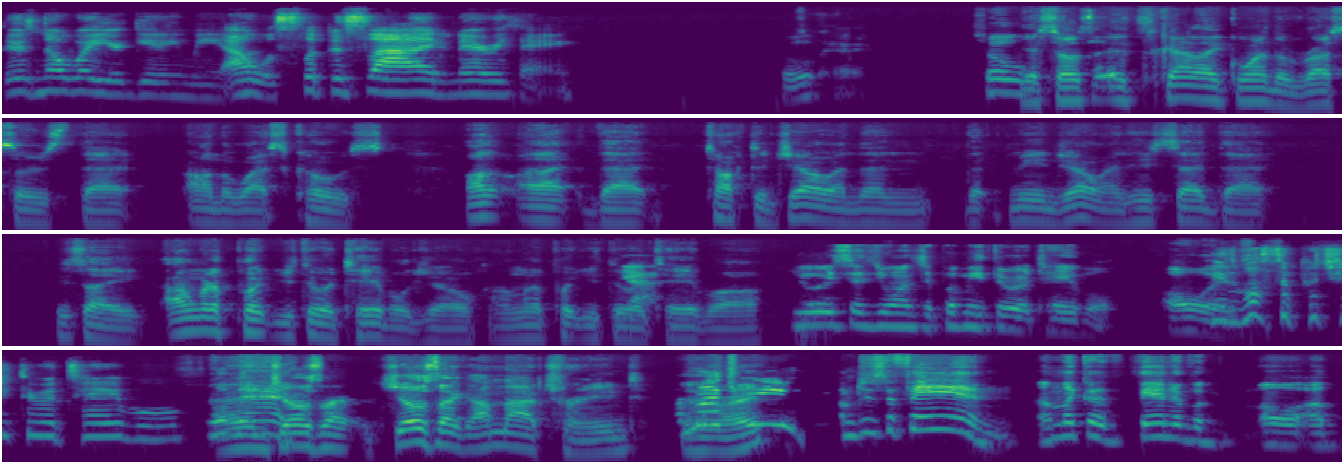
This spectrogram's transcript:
there's no way you're getting me. I will slip and slide and everything. Okay. So Yeah, so it's, it's kind of like one of the wrestlers that on the West Coast on uh, that talked to Joe, and then that me and Joe, and he said that he's like, "I'm gonna put you through a table, Joe. I'm gonna put you through Yeah. a table." he always says he wants to put me through a table. Always. He wants to put you through a table. So and then. Joe's like, "Joe's like, I'm not trained, I'm not right?" trained. I'm just a fan. I'm like a fan of a. Oh, a,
